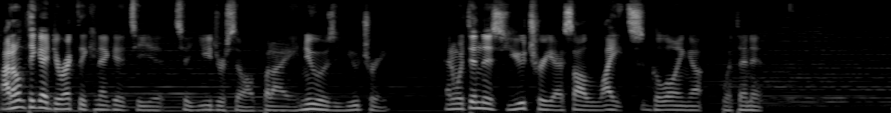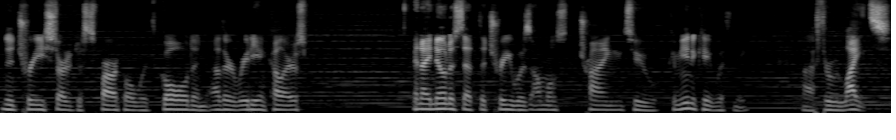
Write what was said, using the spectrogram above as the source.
I don't think I directly connected it to to Yggdrasil, but I knew it was a yew tree. And within this yew tree, I saw lights glowing up within it. The tree started to sparkle with gold and other radiant colors. And I noticed that the tree was almost trying to communicate with me uh, through lights.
